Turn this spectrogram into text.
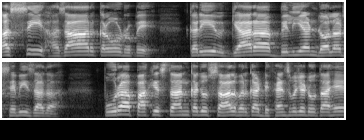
अस्सी हज़ार करोड़ रुपए। करीब ग्यारह बिलियन डॉलर से भी ज़्यादा। पूरा पाकिस्तान का जो साल भर का डिफेंस बजट होता है,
